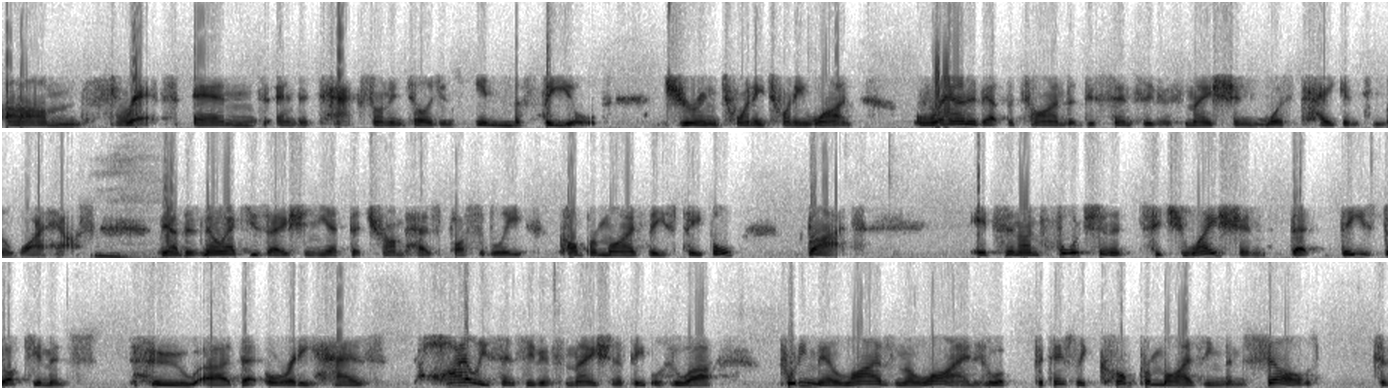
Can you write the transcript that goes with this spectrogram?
um, threat and and attacks on intelligence in the field during 2021 around about the time that this sensitive information was taken from the White House. Mm. Now, there's no accusation yet that Trump has possibly compromised these people, but it's an unfortunate situation that these documents who uh, that already has highly sensitive information of people who are putting their lives on the line, who are potentially compromising themselves to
